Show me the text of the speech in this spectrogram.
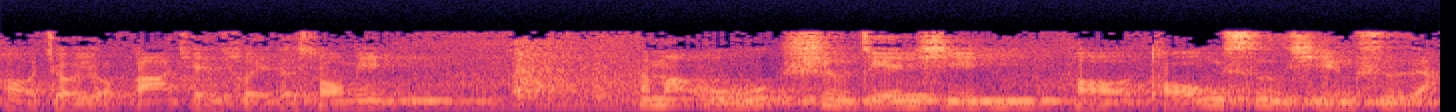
哦，就有八千岁的寿命。那么无世间心哦，同事行事啊，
